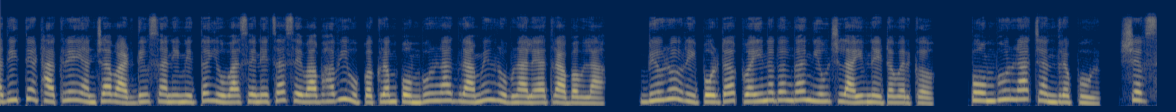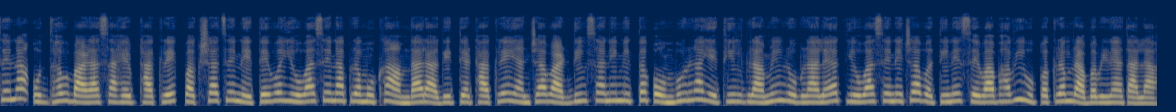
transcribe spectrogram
आदित्य ठाकरे यांच्या वाढदिवसानिमित्त युवासेनेचा सेवाभावी उपक्रम पोंभुर्णा ग्रामीण रुग्णालयात राबवला. Bureau reporter Wainganga news live network Pombhurna Chandrapur. Shiv Sena Uddhav Balasaheb Thackeray पक्षाचे नेते व युवासेना प्रमुख आमदार आदित्य ठाकरे यांच्या वाढदिवसानिमित्त पोंभुर्णा येथील ग्रामीण रुग्णालयात युवासेनेच्या वतीने सेवाभावी उपक्रम राबविण्यात आला.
